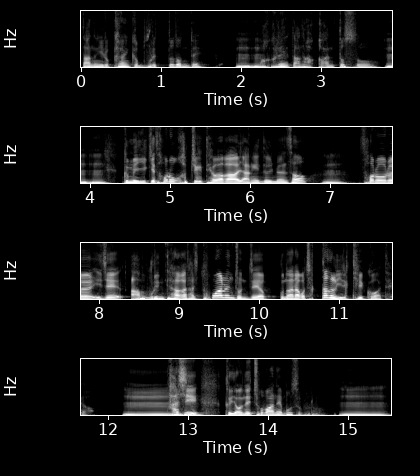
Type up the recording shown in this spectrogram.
나는 이렇게 하니까 물에 뜨던데. 아 그래? 나는 아까 안 떴어. 그러면 이게 서로 갑자기 대화가 양이 늘면서 음. 서로를 이제 아 우린 대화가 다시 통하는 존재였구나라고 착각을 일으킬 것 같아요. 음, 다시 그 연애 초반의 모습으로. 음.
